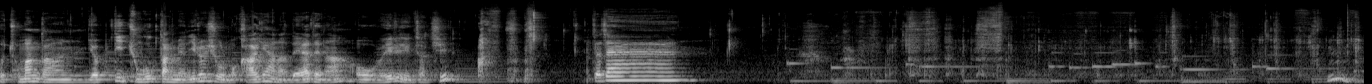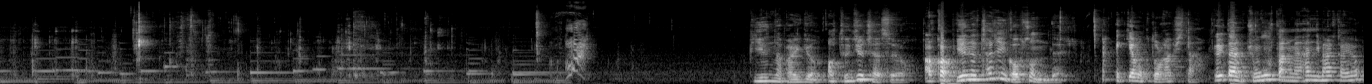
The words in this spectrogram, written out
그 조만간 엽기 중국 당면 이런 식으로 뭐 가게 하나 내야 되나? 어 왜 이리 괜찮지? 짜잔. 음. 비엔나 발견. 아 드디어 찾았어요. 아까 비엔나 찾으니까 없었는데. 애껴 먹도록 합시다. 일단 중국 당면 한 입 할까요?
